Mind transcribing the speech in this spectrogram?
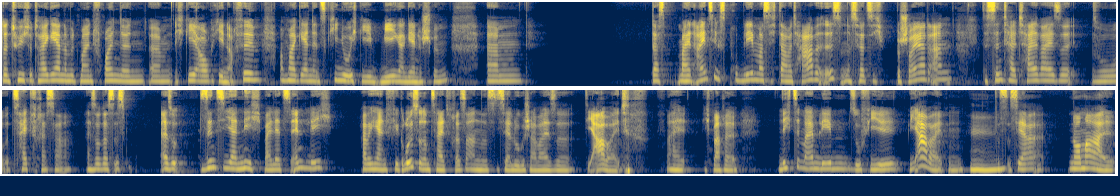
natürlich total gerne mit meinen Freundinnen. Ähm, ich gehe auch je nach Film auch mal gerne ins Kino. Ich gehe mega gerne schwimmen. Ähm, das mein einziges Problem, was ich damit habe, ist, und das hört sich bescheuert an, das sind halt teilweise so Zeitfresser. Also das ist, also sind sie ja nicht, weil letztendlich habe ich einen viel größeren Zeitfresser und das ist ja logischerweise die Arbeit. Weil ich mache nichts in meinem Leben so viel wie arbeiten. Mhm. Das ist ja normal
